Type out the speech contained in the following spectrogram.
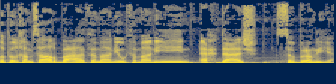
054 88 11 700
